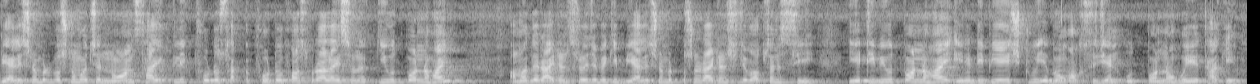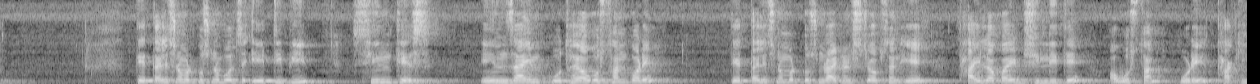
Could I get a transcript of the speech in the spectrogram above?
বিয়াল্লিশ নম্বর প্রশ্ন হচ্ছে নন সাইক্লিক ফোটো ফোটোফসফোরাইলেশনে কি উৎপন্ন হয়? আমাদের রাইট আনসার হয়ে যাবে কি? বিয়াল্লিশ নম্বর প্রশ্ন রাইট আনসার যাবে অপশান সি। এটিপি উৎপন্ন হয় এনএডিপিএইচ টু এবং অক্সিজেন উৎপন্ন হয়ে থাকে। তেতাল্লিশ নম্বর প্রশ্ন বলছে এটিপি সিনথেস এনজাইম কোথায় অবস্থান করে? তেতাল্লিশ নম্বর প্রশ্ন right answer option A thylakoid ঝিল্লিতে অবস্থান করে থাকে।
